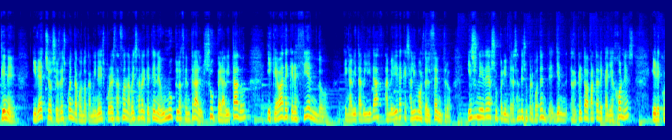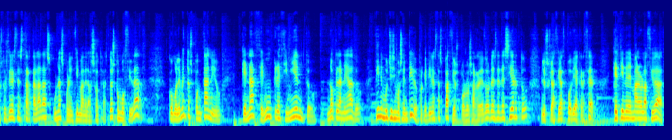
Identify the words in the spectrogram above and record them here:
Tiene, y de hecho, si os dais cuenta, cuando caminéis por esta zona, vais a ver que tiene un núcleo central súper habitado y que va decreciendo en habitabilidad a medida que salimos del centro. Y es una idea súper interesante y súper potente. Y en, repito, aparte de callejones y de construcciones destartaladas unas por encima de las otras. Entonces, como ciudad, como elemento espontáneo que nace en un crecimiento no planeado, tiene muchísimo sentido, porque tiene estos espacios por los alrededores de desierto en los que la ciudad podía crecer. ¿Qué tiene de malo la ciudad?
